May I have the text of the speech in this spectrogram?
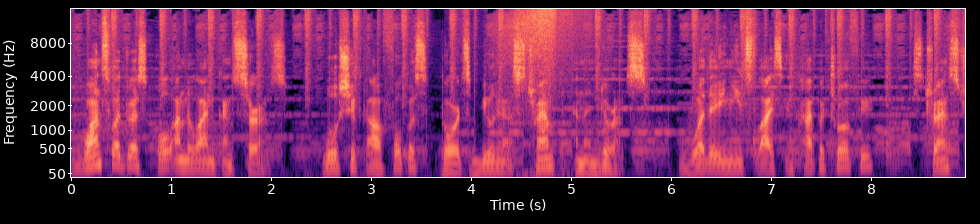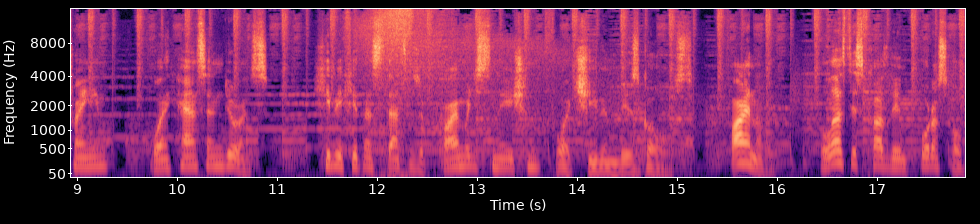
Once we address all underlying concerns, we'll shift our focus towards building strength and endurance. Whether you need slice in hypertrophy, strength training, or enhance endurance, Hebe Fitness stands as a primary destination for achieving these goals. Finally, let's discuss the importance of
